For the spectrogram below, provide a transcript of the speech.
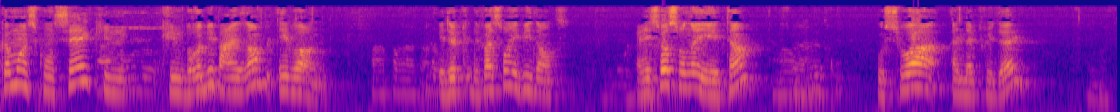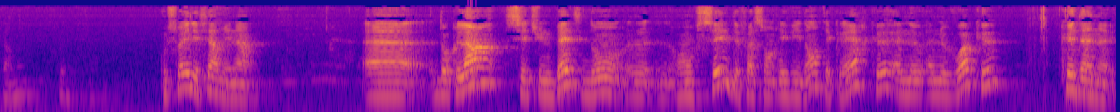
Comment est-ce qu'on sait qu'une brebis, par exemple, est borne? Et de, façon évidente. Elle est soit son œil est éteint, ou soit elle n'a plus d'œil, ou soit il est fermé. Euh, donc là, c'est une bête dont euh, on sait de façon évidente et claire qu'elle ne, voit que, que d'un œil.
